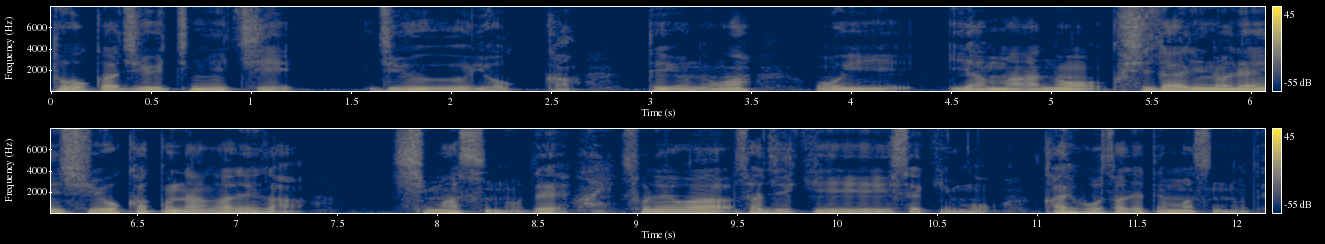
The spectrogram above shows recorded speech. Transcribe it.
10日11日14日っていうのは追い山の櫛田入りの練習を各流れがしますので、はい。それは桟敷席も開放されてますので、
